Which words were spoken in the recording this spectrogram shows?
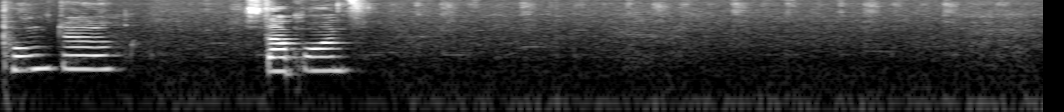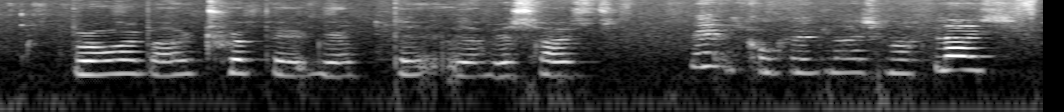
Punkte. Star Points. Brawl Ball Triple Triple. Oder wie das heißt. Ne, ich gucke gleich mal. Vielleicht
